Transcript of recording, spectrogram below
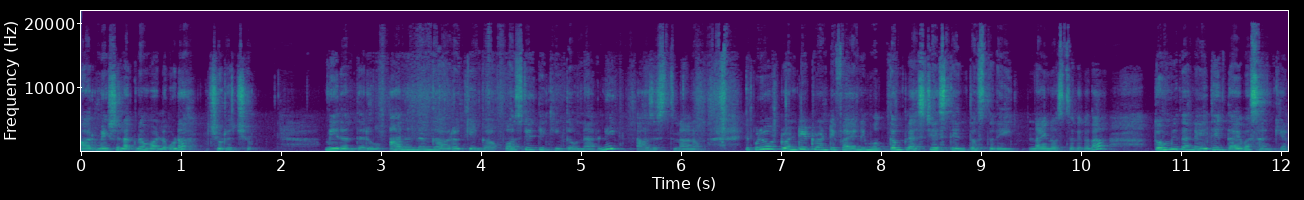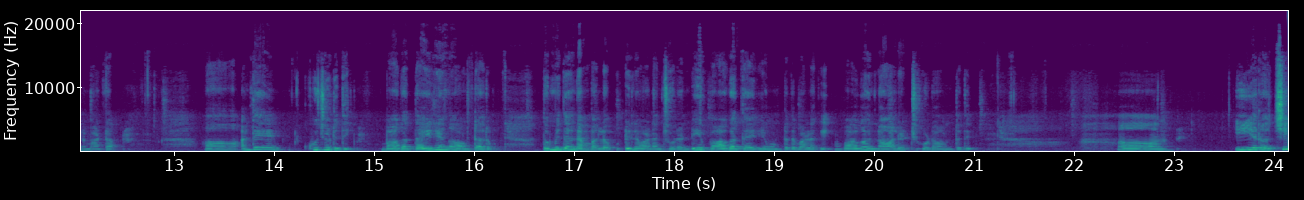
ఆర్ మేష లగ్నం వాళ్ళు కూడా చూడొచ్చు. మీరందరూ ఆనందంగా ఆరోగ్యంగా పాజిటివ్ థింకింగ్తో ఉన్నారని ఆశిస్తున్నాను. ఇప్పుడు ట్వంటీ ట్వంటీ ఫైవ్ని మొత్తం ప్లస్ చేస్తే ఎంత వస్తుంది నైన్ వస్తుంది కదా? తొమ్మిది అనేది దైవ సంఖ్య అనమాట అంటే కుజుడిది. బాగా ధైర్యంగా ఉంటారు. తొమ్మిదో నెంబర్లో పుట్టిన వాళ్ళని చూడండి. బాగా ధైర్యం ఉంటుంది వాళ్ళకి. బాగా నాలెడ్జ్ కూడా ఉంటుంది. ఇయర్ వచ్చి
